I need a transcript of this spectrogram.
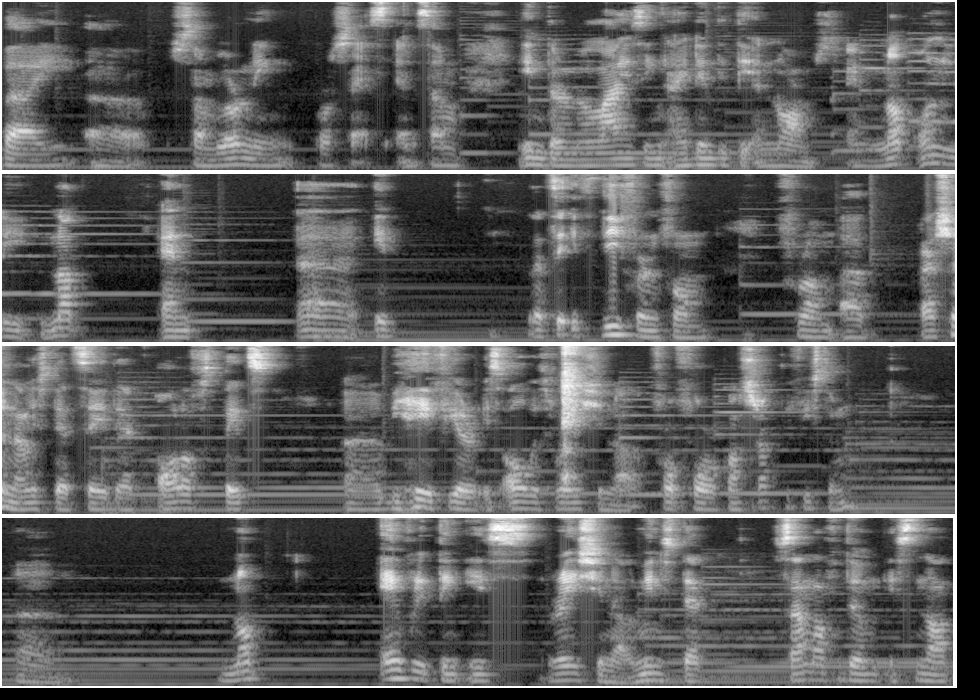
by uh, some learning process and some internalizing identity and norms. And not only not and uh, it let's say it's different from from a rationalist that say that all of states uh, behavior is always rational. For for constructivism uh, not everything is rational means that some of them is not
